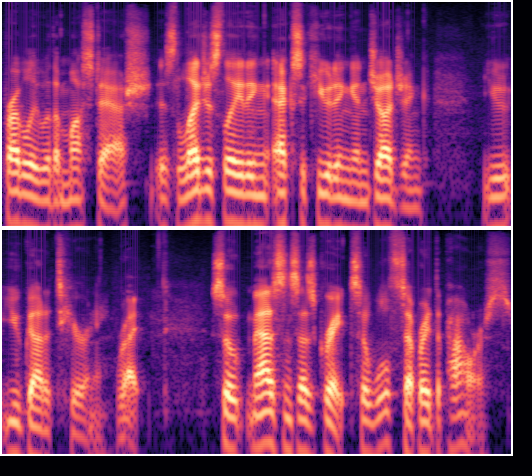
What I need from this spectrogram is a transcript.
probably with a mustache, is legislating, executing, and judging, you, you've got a tyranny. right. So Madison says, great, so we'll separate the powers.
